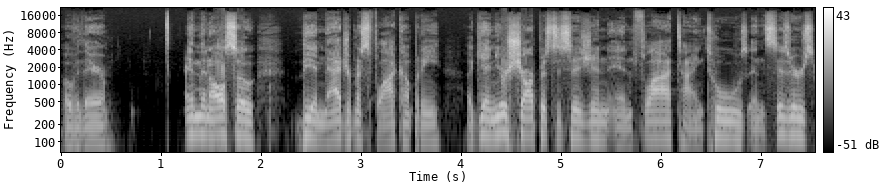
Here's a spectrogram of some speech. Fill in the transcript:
over there. And then also the Anadromous Fly Company. Again, your sharpest decision in fly tying tools and scissors.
